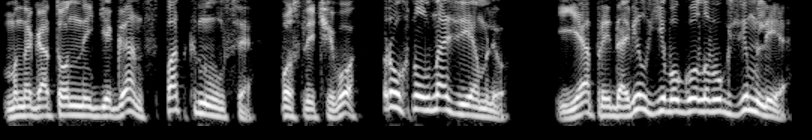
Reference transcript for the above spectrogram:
Многотонный гигант споткнулся, после чего рухнул на землю. Я придавил его голову к земле.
